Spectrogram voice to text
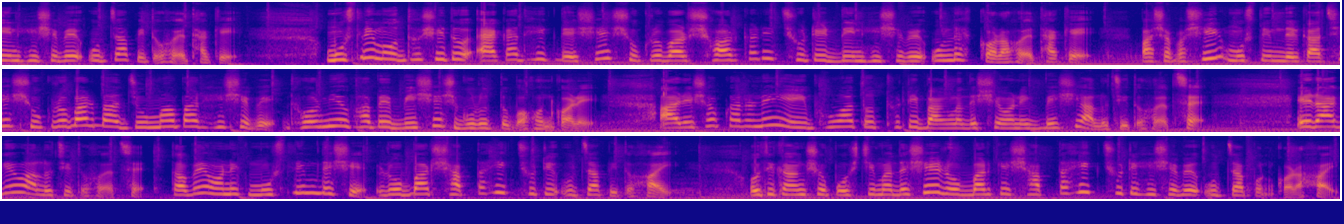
দিন হিসেবে উদযাপিত হয়ে থাকে। মুসলিম অধ্যুষিত একাধিক দেশে শুক্রবার সরকারি ছুটির দিন হিসেবে উল্লেখ করা হয়ে থাকে। পাশাপাশি মুসলিমদের কাছে শুক্রবার বা জুম্মাবার হিসেবে ধর্মীয়ভাবে বিশেষ গুরুত্ব বহন করে। আর এসব কারণে এই ভুয়া তথ্যটি বাংলাদেশে অনেক বেশি আলোচিত হয়েছে। এর আগেও আলোচিত হয়েছে। তবে অনেক মুসলিম দেশে রোববার সাপ্তাহিক ছুটি উদযাপিত হয়। অধিকাংশ পশ্চিমা দেশে রোববারকে সাপ্তাহিক ছুটি হিসেবে উদযাপন করা হয়।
